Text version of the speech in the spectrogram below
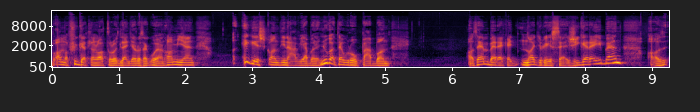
annak függetlenül attól, hogy Lengyelország olyan, amilyen, egész Skandináviában, Nyugat-Európában az emberek egy nagy része zsigereiben, az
